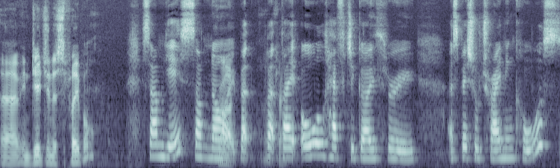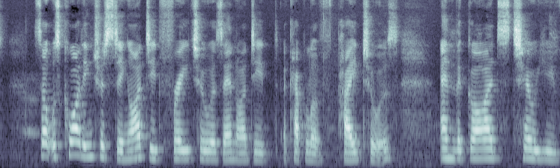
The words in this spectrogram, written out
uh, Indigenous people? Some yes, some no, Right, but but okay. they all have to go through a special training course. So it was quite interesting. I did free tours and I did a couple of paid tours, and the guides tell you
